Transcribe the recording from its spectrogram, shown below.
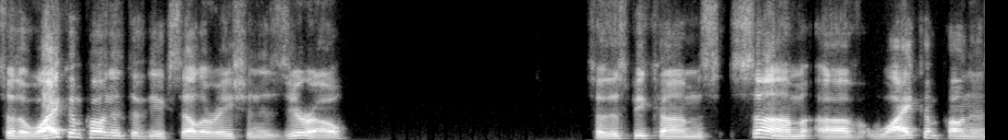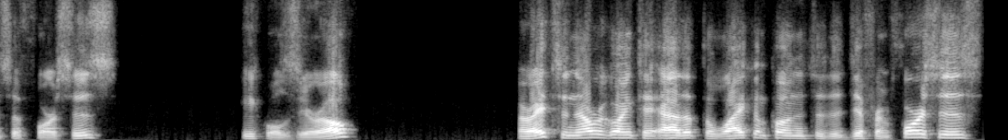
So the y component of the acceleration is zero. So this becomes sum of y components of forces equals zero. All right, so now we're going to add up the y components of the different forces.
